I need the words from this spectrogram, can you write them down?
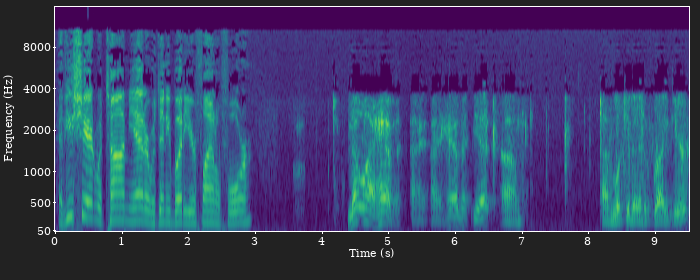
have you shared with Tom yet, or with anybody your Final Four? No, I haven't. I, I haven't yet. Um, I'm looking at it right here.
